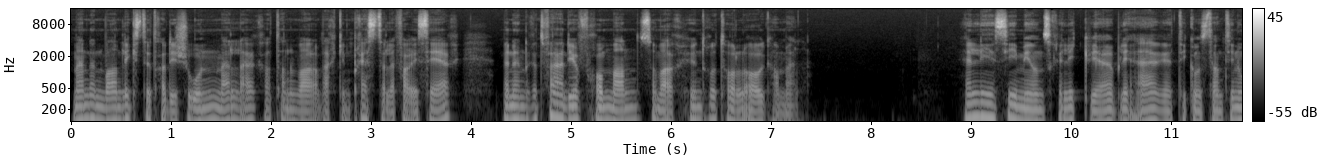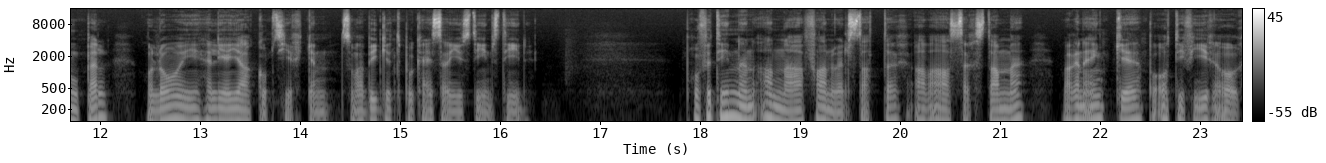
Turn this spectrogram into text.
men den vanligste tradisjonen melder at han var verken prest eller fariseer, men en rettferdig og from mann som var 112 år gammel. Hellige Simeons relikvier ble æret i Konstantinopel og lå i Hellige Jakobskirken, som var bygget på keiser Justins tid. Profetinnen Anna Fanuelsdatter av Asers stamme var en enke på 84 år.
